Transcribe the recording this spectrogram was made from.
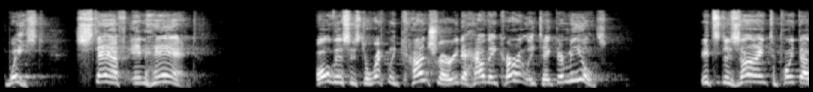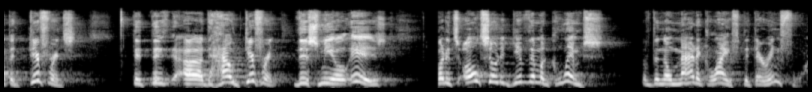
waist, staff in hand. All this is directly contrary to how they currently take their meals. It's designed to point out the difference, the, the, uh, how different this meal is, but it's also to give them a glimpse of the nomadic life that they're in for.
